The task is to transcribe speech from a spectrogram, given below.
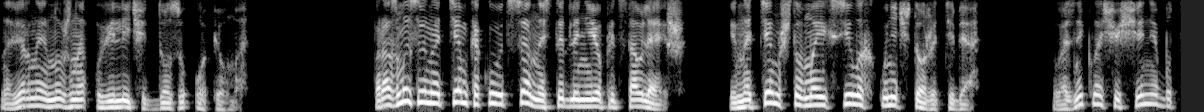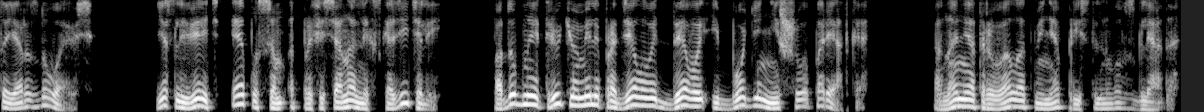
Наверное, нужно увеличить дозу опиума. Поразмысли над тем, какую ценность ты для нее представляешь, и над тем, что в моих силах уничтожить тебя. Возникло ощущение, будто я раздуваюсь. Если верить эпосам от профессиональных сказителей, подобные трюки умели проделывать девы и боги низшего порядка. Она не отрывала от меня пристального взгляда.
